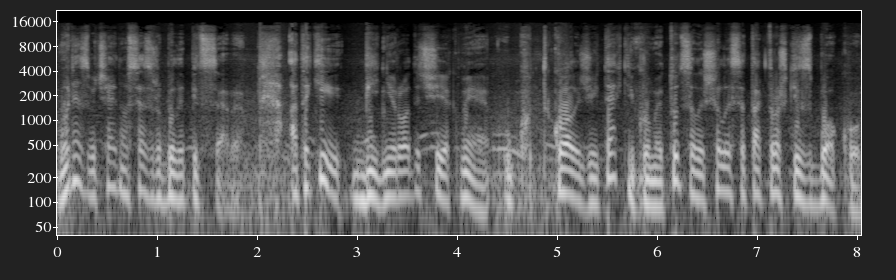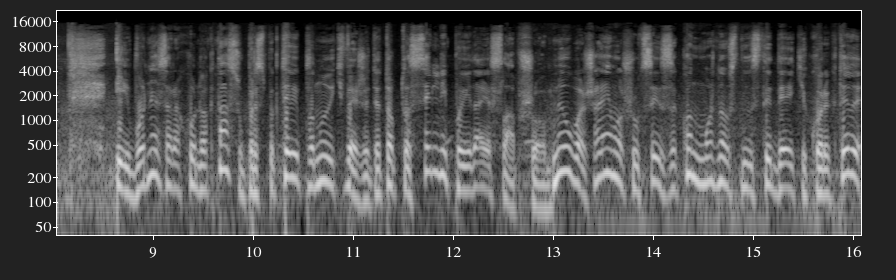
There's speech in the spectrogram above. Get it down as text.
вони звичайно все зробили під себе. А такі бідні родичі, як ми у коледжі і технікуми, тут залишилися так трошки збоку. І вони за рахунок нас у перспективі планують вижити. Тобто сильний поїдає слабшого. Ми вважаємо, що в цей закон можна внести деякі корективи,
